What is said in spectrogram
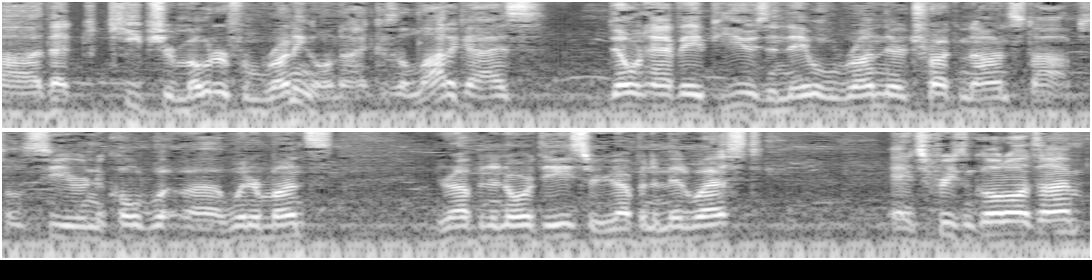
Uh, that keeps your motor from running all night because a lot of guys don't have APUs and they will run their truck nonstop. So see you're in the cold uh, winter months, you're up in the Northeast or you're up in the Midwest, and it's freezing cold all the time.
